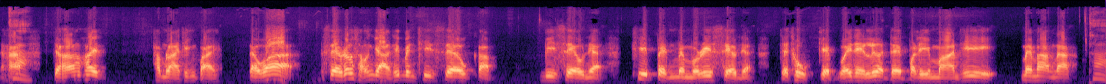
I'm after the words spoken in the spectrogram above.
นะฮะค่ะจะค่อยๆทำลายทิ้งไป แต่ว่าเซลล์ทั้งสองอย่างที่เป็น T เซลล์กับ B เซลล์เนี่ยที่เป็น memory cell เนี่ยจะถูกเก็บไว้ในเลือดในปริมาณที่ไม่มากนักค่ะ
